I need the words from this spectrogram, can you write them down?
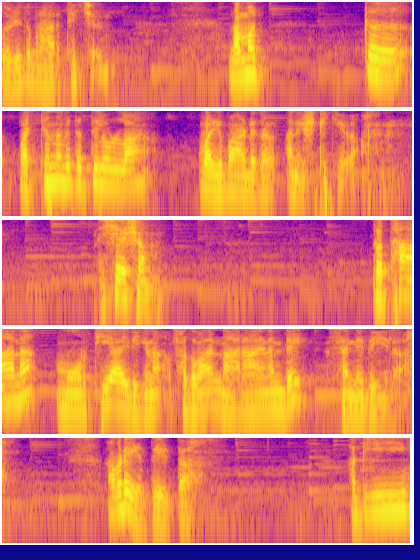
തൊഴുത് പ്രാർത്ഥിച്ച് നമുക്ക് പറ്റുന്ന വിധത്തിലുള്ള വഴിപാടുകൾ അനുഷ്ഠിക്കുക. ശേഷം പ്രധാന മൂർത്തിയായിരിക്കണ ഭഗവാൻ നാരായണന്റെ സന്നിധിയിലാണ് അവിടെ എത്തിയിട്ട് അതീവ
